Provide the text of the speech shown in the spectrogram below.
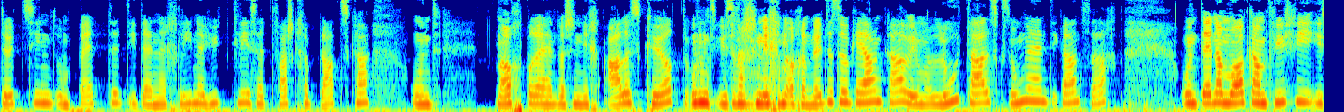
dort sind und bettet in diesen kleinen Hütchen. Es hat fast keinen Platz gehabt. Und die Nachbarn haben wahrscheinlich alles gehört und uns wahrscheinlich nachher nicht so gern gehabt, weil wir laut alles gesungen haben die ganze Nacht. Und dann am Morgen um 5 Uhr war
